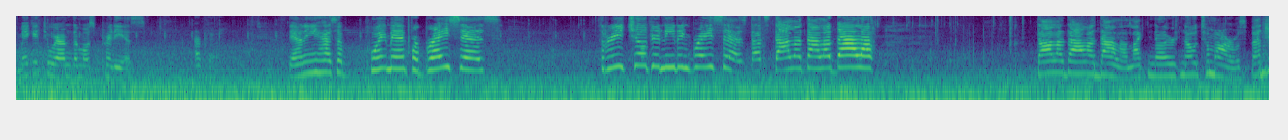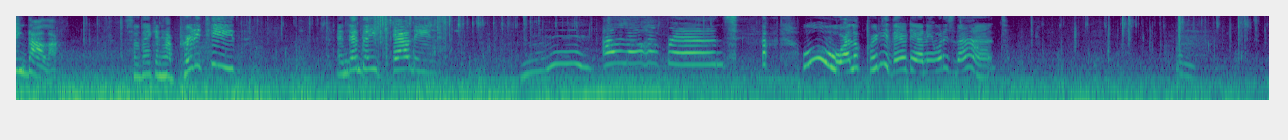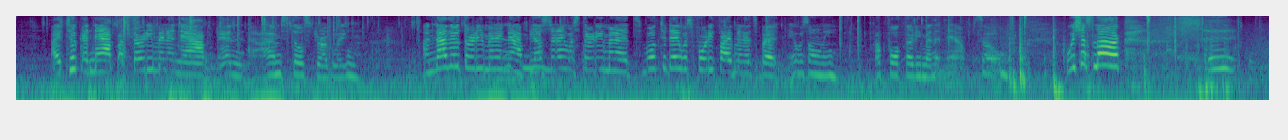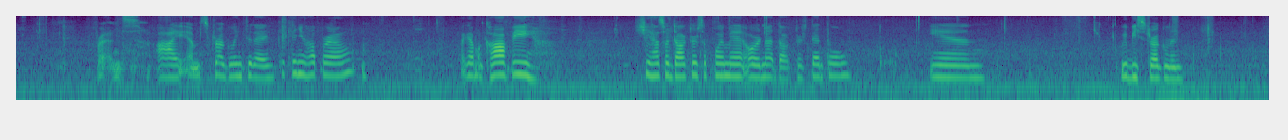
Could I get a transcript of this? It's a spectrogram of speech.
make it to where I'm the most prettiest. Okay. Danny has an appointment for braces. Three children needing braces. That's dollar, dollar, dollar. Dollar, dollar, dollar. Like there's no tomorrow. Spending dollar. So they can have pretty teeth. And then they eat candies. Mm, aloha, friends. Ooh, I look pretty there, Danny. What is that? I took a nap, a 30 minute nap, and I'm still struggling. Another 30 minute nap. Yesterday was 30 minutes. Well, today was 45 minutes, but it was only a full 30 minute nap. So, wish us luck. Friends, I am struggling today. Can you help her out? I got my coffee. She has her doctor's appointment, or not doctor's, dental. And we be struggling.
